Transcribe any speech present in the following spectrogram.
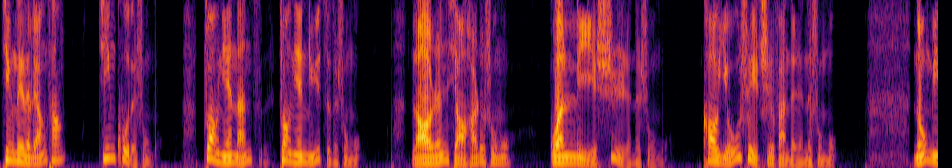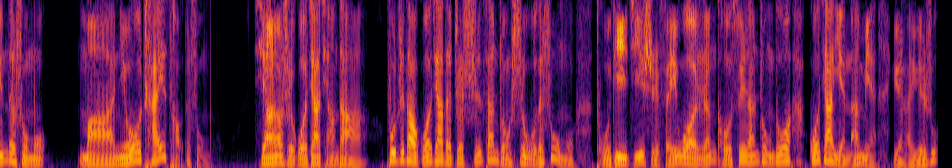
境内的粮仓、金库的数目，壮年男子、壮年女子的数目，老人、小孩的数目，官吏、士人的数目，靠游说吃饭的人的数目，农民的数目，马牛柴草的数目。想要使国家强大。不知道国家的这十三种事物的数目，土地即使肥沃，人口虽然众多，国家也难免越来越弱。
